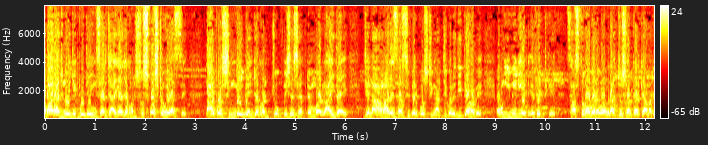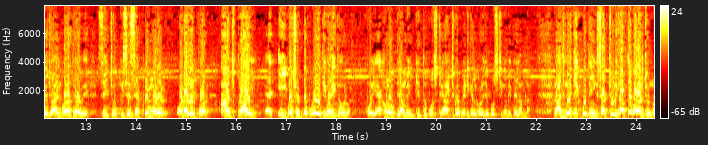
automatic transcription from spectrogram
আবার রাজনৈতিক প্রতিহিংসার জায়গা যখন সুস্পষ্ট হয়ে আসছে, তারপর সিঙ্গেল বেঞ্চ যখন চব্বিশে সেপ্টেম্বর রায় দেয় যে না, আমার এসআরসিপের পোস্টিং আর্জি করে দিতে হবে এবং ইমিডিয়েট এফেক্টকে স্বাস্থ্য ভবন এবং রাজ্য সরকারকে আমাকে জয়েন করাতে হবে, সেই চব্বিশে সেপ্টেম্বরের অর্ডারের পর আজ প্রায় এই বছরটা পুরো অতিবাহিত হলো। কই, এখনও অবধি আমি কিন্তু পোস্টিং আর্জিকর মেডিকেল কলেজে পোস্টিং আমি পেলাম না। রাজনৈতিক প্রতিহিংসার চরিতার্থ করার জন্য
